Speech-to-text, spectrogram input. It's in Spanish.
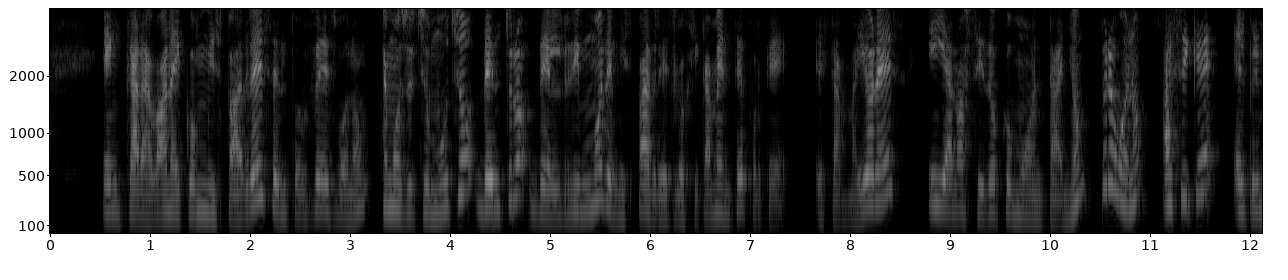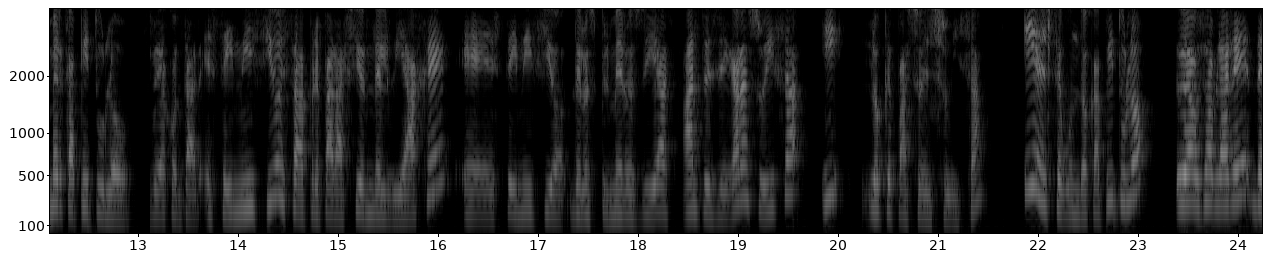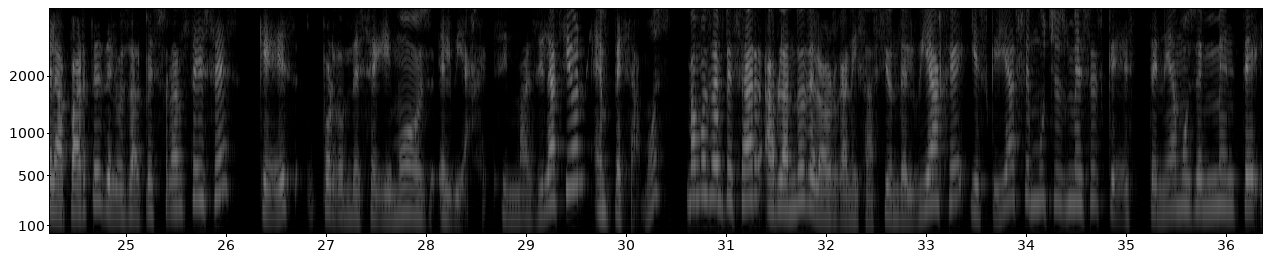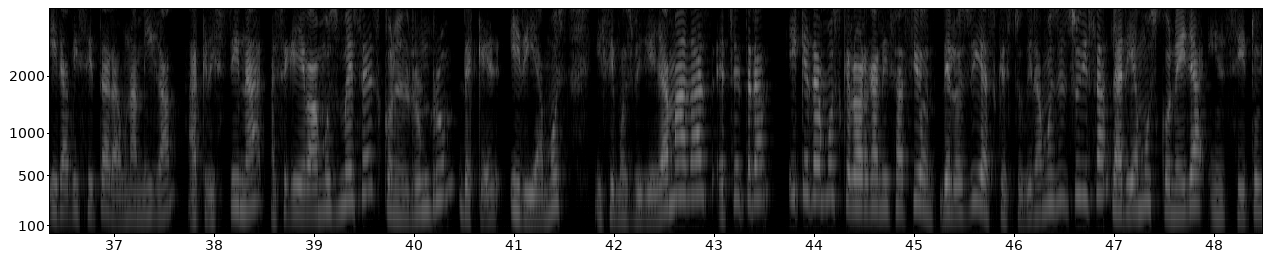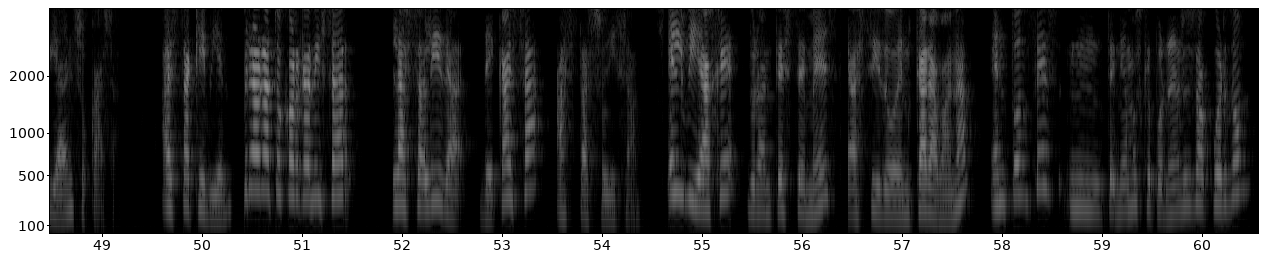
en caravana y con mis padres. Entonces, bueno, hemos hecho mucho dentro del ritmo de mis padres, lógicamente, porque están mayores y ya no ha sido como antaño. Pero bueno, así que el primer capítulo voy a contar este inicio, esta preparación del viaje, este inicio de los primeros días antes de llegar a Suiza y lo que pasó en Suiza. Y el segundo capítulo os hablaré de la parte de los Alpes franceses que es por donde seguimos el viaje. Sin más dilación, empezamos. Vamos a empezar hablando de la organización del viaje y es que ya hace muchos meses que teníamos en mente ir a visitar a una amiga, a Cristina, así que llevamos meses con el rum rum de que iríamos, hicimos videollamadas, etc. y quedamos que la organización de los días que estuviéramos en Suiza la haríamos con ella in situ ya en su casa. Hasta aquí bien. Pero ahora toca organizar la salida de casa hasta Suiza. El viaje durante este mes ha sido en caravana, entonces mm, teníamos que ponernos de acuerdo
